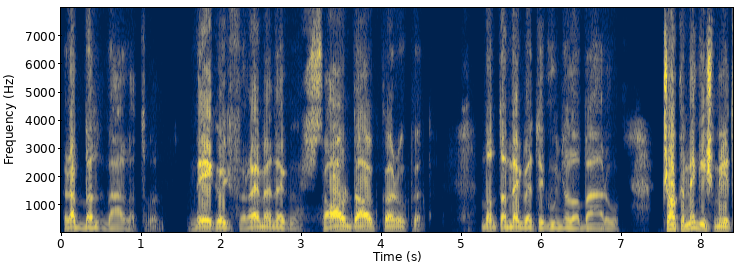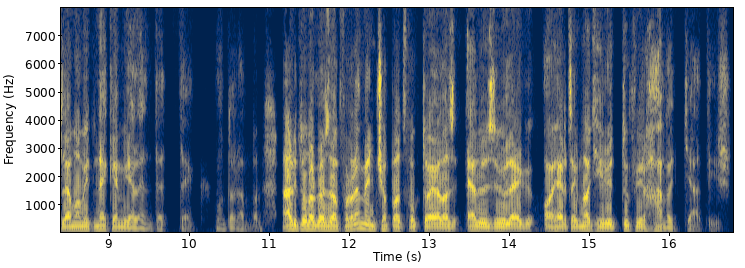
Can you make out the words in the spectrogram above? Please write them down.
Rabban vállat volt. Még hogy fremenek szardalkarokat, mondta megvető gunnyal a báró. Csak megismétlem, amit nekem jelentettek, mondta Rabban. Állítólag az a fremen csapat fogta el az előzőleg a herceg nagyhírű Tufir Havatját is.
